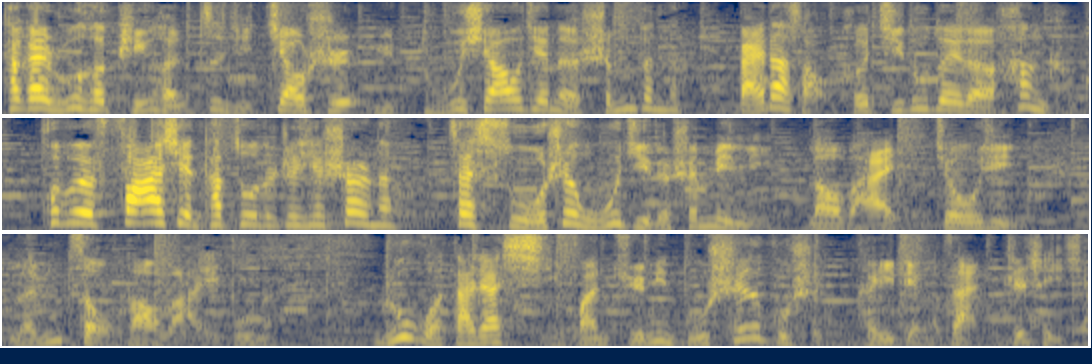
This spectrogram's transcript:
他该如何平衡自己教师与毒枭间的身份呢？白大嫂和缉毒队的汉克会不会发现他做的这些事儿呢？在所剩无几的生命里，老白究竟能走到哪一步呢？如果大家喜欢《绝命毒师》的故事，可以点个赞支持一下，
